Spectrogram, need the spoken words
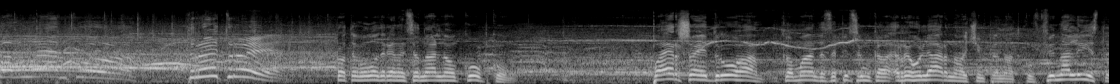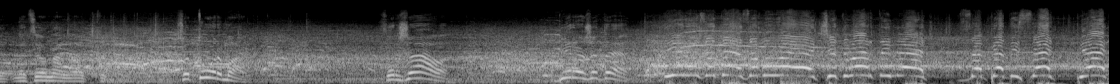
Павленко. 3-3. Проти володаря національного кубку. Перша і друга команди за підсумками регулярного чемпіонату. Фіналісти національного кубку. Шатурма. Сержава. Біра ЖД забиває четвертий м'яч за 55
